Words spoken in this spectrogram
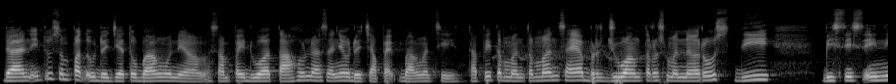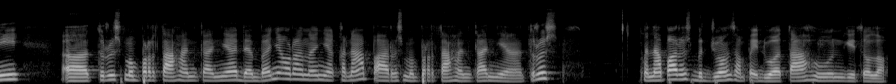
Dan itu sempat udah jatuh bangun ya sampai 2 tahun rasanya udah capek banget sih. Tapi teman-teman saya berjuang terus menerus di bisnis ini uh, terus mempertahankannya. Dan banyak orang nanya kenapa harus mempertahankannya? Terus kenapa harus berjuang sampai 2 tahun? gitu loh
